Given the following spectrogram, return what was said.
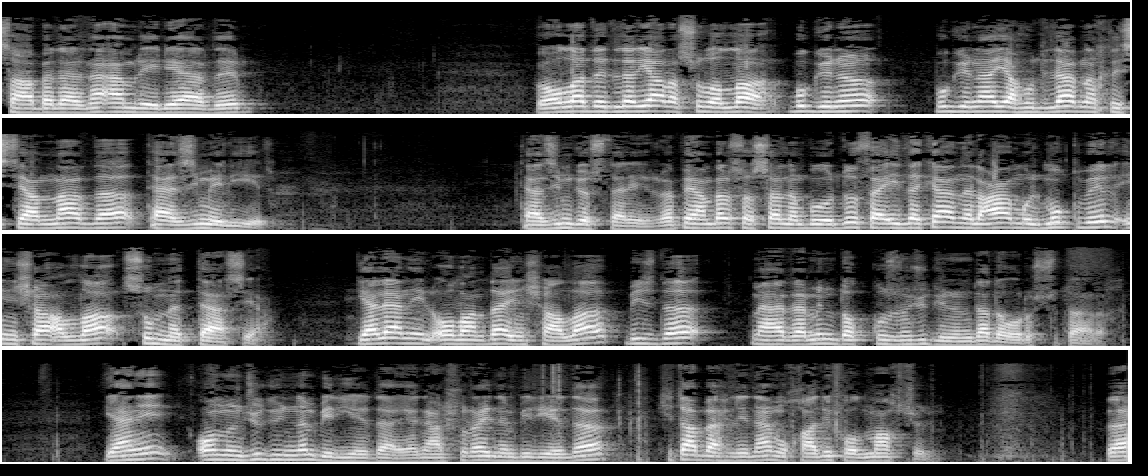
sahabələrinə əmr eləyərdi. Və onlar dedilər, ya Rasulullah, bu günü, bu günə yahudilərlə xristiyanlar da təzim eləyir. Təzim göstərir. Və Peyyambər s.ə.v buyurdu, فَإِذَا كَانَ الْعَامُ الْمُقْبِلِ İnşaallah sumnət təsiyə. Gələn il olanda inşallah biz də Məhərrəmin 9-cu günündə də oruç tutarıq. Yəni 10-cu gündən bir yerdə, yəni Aşura ilə bir yerdə kitab əhlinə müxalif olmaq üçün. Və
